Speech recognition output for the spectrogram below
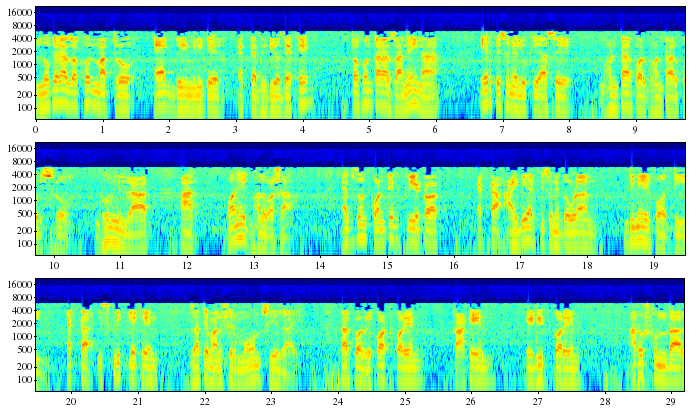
লোকেরা যখন মাত্র এক দুই মিনিটের একটা ভিডিও দেখে, তখন তারা জানেই না, এর পেছনে লুকিয়ে আছে ঘণ্টার পর ঘণ্টার পরিশ্রম, ঘুমহীন রাত আর অনেক ভালোবাসা। একজন কন্টেন্ট ক্রিয়েটর একটা আইডিয়ার পিছনে দৌড়ান দিনের পর দিন। একটা স্ক্রিপ্ট লেখেন যাতে মানুষের মন ছুঁয়ে যায়। তারপর রেকর্ড করেন, কাটেন এডিট করেন আরও সুন্দর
